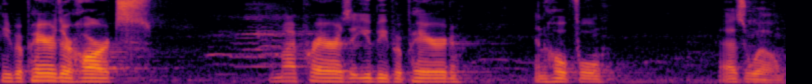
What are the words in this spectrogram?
He prepared their hearts. And my prayer is that you be prepared and hopeful as well.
